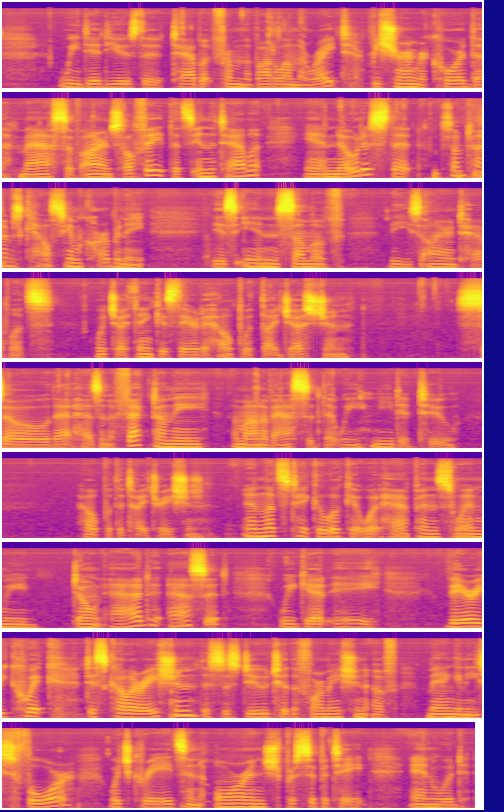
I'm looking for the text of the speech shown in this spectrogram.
We did use the tablet from the bottle on the right. Be sure and record the mass of iron sulfate that's in the tablet and notice that sometimes calcium carbonate is in some of these iron tablets, which I think is there to help with digestion. So that has an effect on the amount of acid that we needed to help with the titration. And let's take a look at what happens when we don't add acid. We get a very quick discoloration. This is due to the formation of manganese 4, which creates an orange precipitate and would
